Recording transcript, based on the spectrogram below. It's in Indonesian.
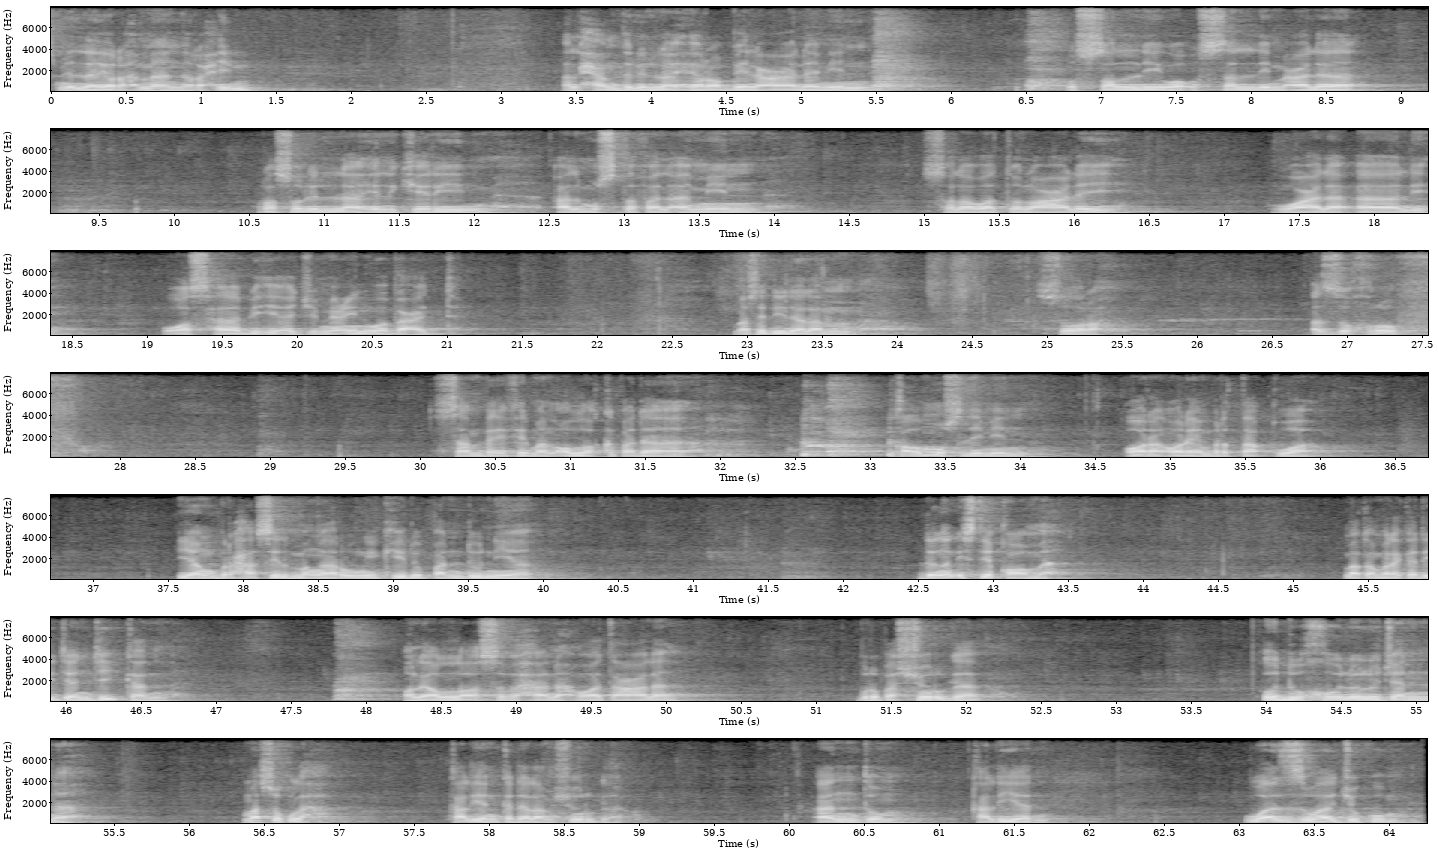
بسم الله الرحمن الرحيم الحمد لله رب العالمين أصلي وأسلم على رسول الله الكريم المصطفى الأمين صلوات الله عليه وعلى آله وأصحابه أجمعين وبعد masih di dalam surah Az-Zukhruf sampai firman Allah kepada kaum muslimin orang-orang yang bertakwa yang berhasil mengarungi kehidupan dunia dengan istiqamah. Maka mereka dijanjikan oleh Allah Subhanahu wa taala berupa surga Udkhulul jannah. Masuklah kalian ke dalam surga Antum kalian. Wazwajukum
